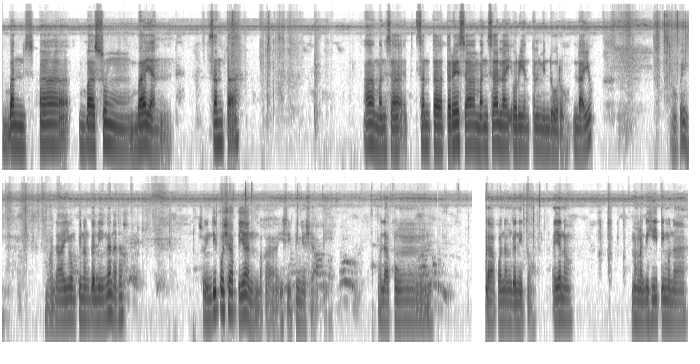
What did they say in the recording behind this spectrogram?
Bans ah, Basumbayan. Santa Ah, Mansa Santa Teresa, Mansalay, Oriental Mindoro. Layo. Okay. Malayo ang pinanggalingan, ano? So, hindi po Shopee yan. Baka isipin nyo Shopee. Wala pong kako ng ganito. Ayan o. Mga lihiti mo na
